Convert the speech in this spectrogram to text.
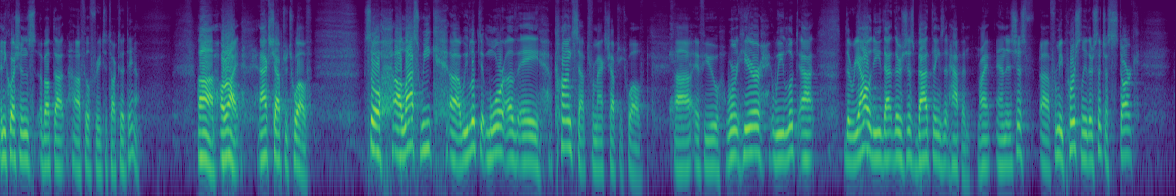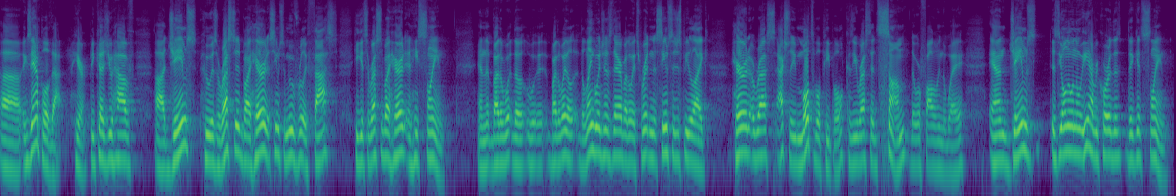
Any questions about that? Uh, feel free to talk to Dana. Uh, all right, Acts chapter 12. So uh, last week uh, we looked at more of a concept from Acts chapter 12. Uh, if you weren't here, we looked at the reality that there's just bad things that happen, right? And it's just, uh, for me personally, there's such a stark example of that here because you have uh, James, who is arrested by Herod, it seems to move really fast. He gets arrested by Herod and he's slain. And the, by, the, the, by the way the, the language is there, by the way it's written, it seems to just be like Herod arrests actually multiple people because he arrested some that were following the way. And James is the only one that we have recorded that, that gets slain.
